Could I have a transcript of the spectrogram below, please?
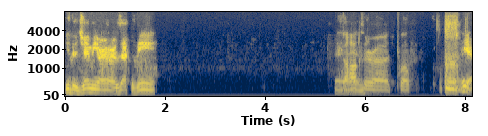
either Jimmy or, or Zach LaVine. The Hawks are uh 12th. Yeah,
